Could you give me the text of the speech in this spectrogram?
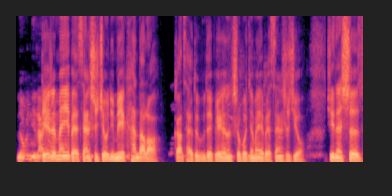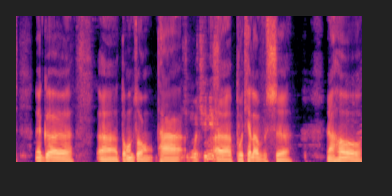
别人卖一百三十九，你们也看到了，刚才对不对？别人的直播间卖一百三十九，今天是那个呃董总他呃补贴了五十，然后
